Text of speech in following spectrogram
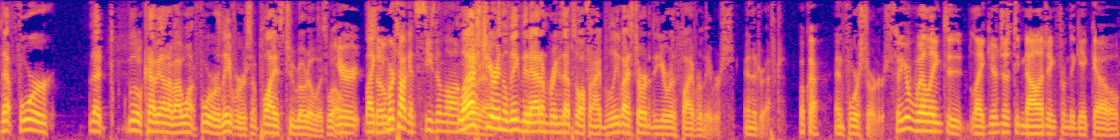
that four that little caveat of I want four relievers applies to Roto as well. you're like so, we're talking season long. Last year in the league that Adam brings up so often, I believe I started the year with five relievers in the draft okay. and four starters. So you're willing to like you're just acknowledging from the get go.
